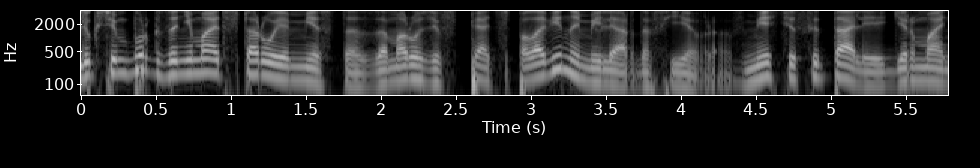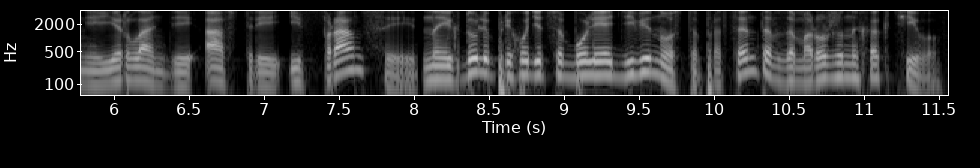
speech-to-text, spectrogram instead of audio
Люксембург занимает второе место, заморозив 5,5 миллиардов евро. Вместе с Италией, Германией, Ирландией, Австрией и Францией на их долю приходится более 90% замороженных активов.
